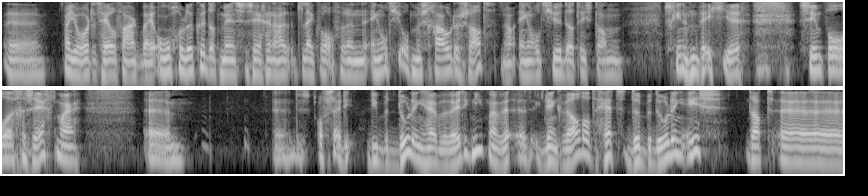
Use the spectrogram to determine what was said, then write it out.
Nou, je hoort het heel vaak bij ongelukken dat mensen zeggen, nou, het lijkt wel of er een engeltje op mijn schouder zat. Nou, engeltje, dat is dan misschien een beetje simpel gezegd, maar ehm, eh, dus of zij die, die bedoeling hebben, weet ik niet. Maar ik denk wel dat het de bedoeling is dat, eh,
